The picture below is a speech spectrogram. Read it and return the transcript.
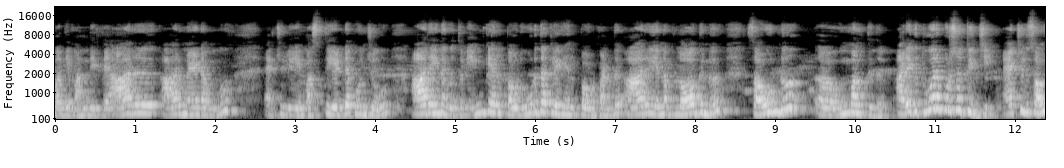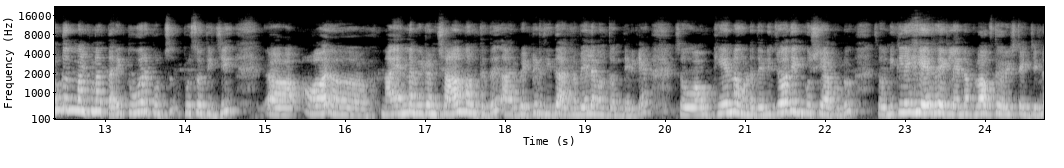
ಬಗ್ಗೆ ಬಂದಿತ್ತೆ ಆರು ಆರು ಮೇಡಮ್ ಆ್ಯಕ್ಚುಲಿ ಮಸ್ತ್ ಎಡ್ಡೆ ಪುಂಜು. ಆರು ಏನ ಗೊತ್ತು ಎಂಕೆ ಹೆಲ್ಪ್ ಅವ್ಡು ಊರ್ದಕ್ಲೆಗೆ ಹೆಲ್ಪ್ ಅವ್ಡು ಪಂಡು ಆರು ಏನ ವ್ಲಾಗ್ನು ಸೌಂಡು ಸೌಂಡ್ ಮಲ್ತದು ಅರೆಗೆ ತೂರ ಪುರ್ಸೋತಿಜ್ಜಿ ಆ್ಯಕ್ಚುಲಿ ಸೌಂಡ್ ಒಂದು ಮಲ್ಪುನ ತರೆಗೆ ತೂರ ಪುರ್ಸು ಆ, ನಾ ಎನ್ನ ವೀಡಿಯೋನ ಶಾಲ್ ಮಲ್ತದ ಆರು ಬೆಟ್ಟಿಡ್ದಿದ್ದು ಅರ್ನ ಬೇಲೆ ಮಲ್ತೊಂದಿರಿಗೆ ಸೊ ಅವು ಕೇರ್ನ ಉಂಡದೆ ನಿಜವಾದ ಹಿಂಗೆ ಖುಷಿ ಆಪುಂಡು. ಸೊ ನಿಕ್ಲೆ ಹೇರ್ ಹೇಗ್ಲೆ ಎನ್ನ ಬ್ಲಾಗ್ ತೋರಿಸ್ಟ ಇಜ್ಜಿನ.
